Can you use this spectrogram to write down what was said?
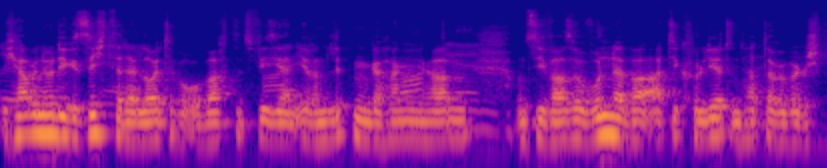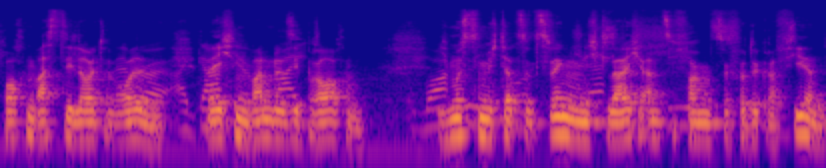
Ich habe nur die Gesichter der Leute beobachtet, wie sie an ihren Lippen gehangen haben und sie war so wunderbar artikuliert und hat darüber gesprochen, was die Leute wollen, welchen Wandel sie brauchen. Ich musste mich dazu zwingen, nicht gleich anzufangen zu fotografieren,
